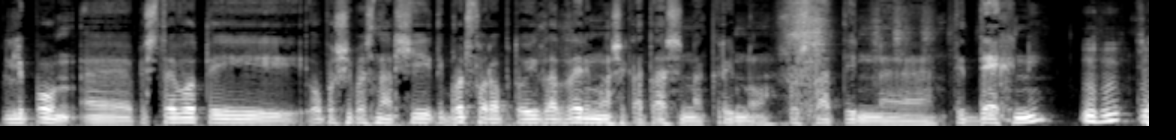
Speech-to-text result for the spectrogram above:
Λοιπόν, ε, πιστεύω ότι όπως είπα στην αρχή, την πρώτη φορά που το είδα δεν ήμουν σε κατάσταση να κρίνω σωστά την, ε, την τεχνη και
